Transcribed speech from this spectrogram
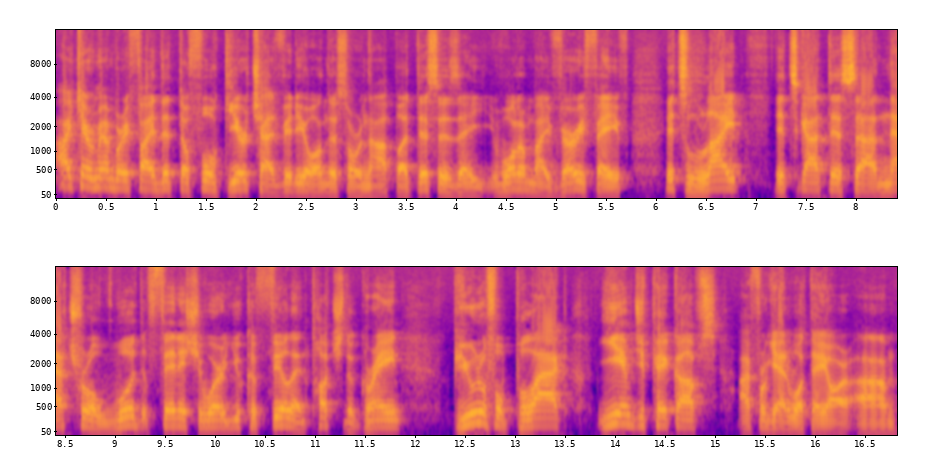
I can't remember if I did the full gear chat video on this or not, but this is a one of my very fave. It's light. It's got this uh, natural wood finish where you could feel and touch the grain. Beautiful black EMG pickups. I forget what they are. Um,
